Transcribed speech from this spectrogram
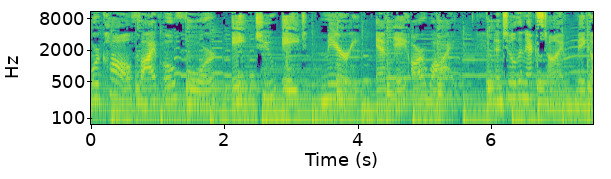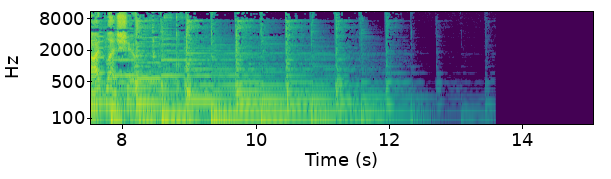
or call 504 828 MARY, M A R Y. Until the next time, may God bless you.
